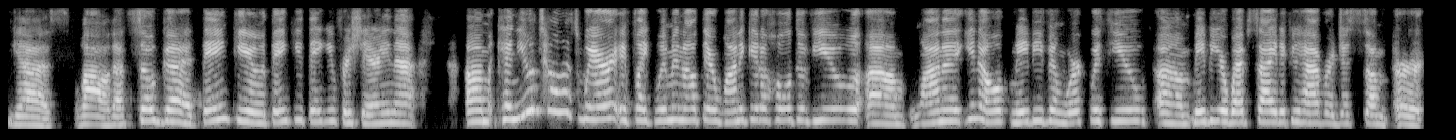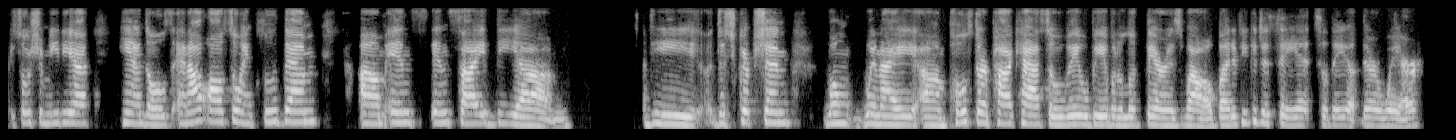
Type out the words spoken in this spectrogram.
Yes. Wow. That's so good. Thank you. Thank you. Thank you for sharing that. Um, can you tell us where, if like women out there want to get a hold of you, um, want to, you know, maybe even work with you, um, maybe your website if you have, or just some or social media handles, and I'll also include them um, in inside the um, the description when when I um, post our podcast, so they will be able to look there as well. But if you could just say it so they they're aware,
